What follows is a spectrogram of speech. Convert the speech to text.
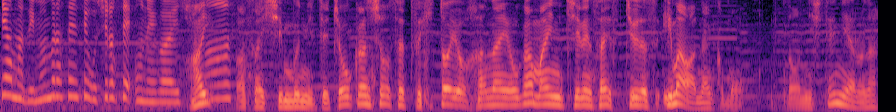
ではまず今村先生お知らせお願いしはいます。朝日新聞にて長官小説人よ花よが毎日連載中です。今はなんかもう何してんねやろな。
